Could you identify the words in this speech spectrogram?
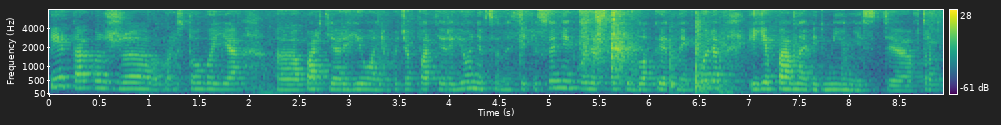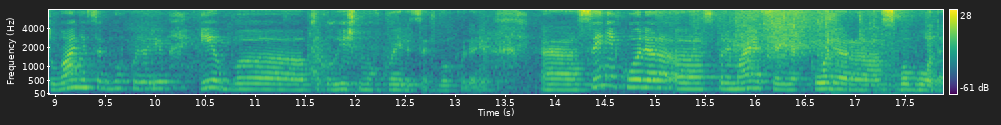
і також е, використовує е, партія регіонів. Хоча в партії регіонів це не стільки синій колір, скільки блакитний колір, і є певна відмінність в трактуванні цих двох кольорів і в психологічному впливі цих двох кольорів. Е, Синій колір е, сприймається як колір е, свободи,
